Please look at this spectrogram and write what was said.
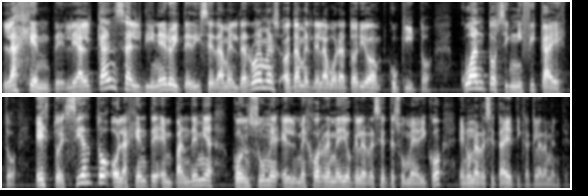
¿la gente le alcanza el dinero y te dice dame el de Ruemers o dame el de laboratorio Cuquito? ¿Cuánto significa esto? ¿Esto es cierto o la gente en pandemia consume el mejor remedio que le recete su médico en una receta ética, claramente?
